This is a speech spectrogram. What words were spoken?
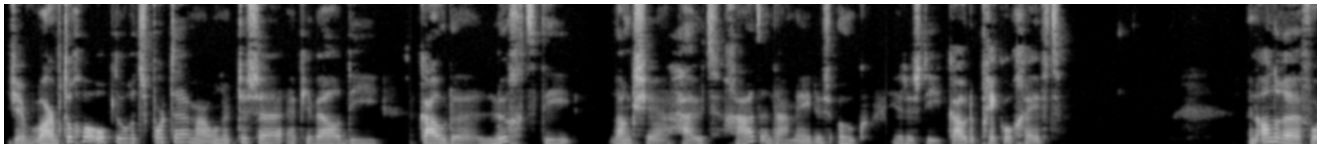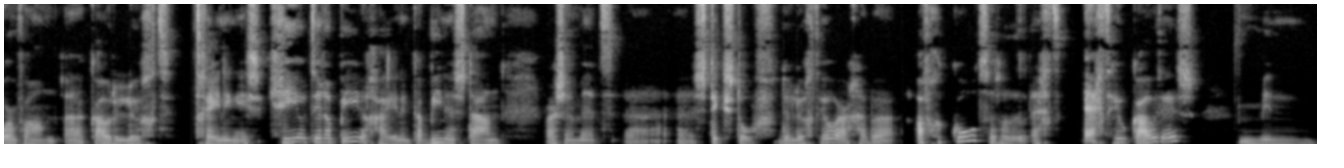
Je warmt toch wel op door het sporten, maar ondertussen heb je wel die koude lucht die langs je huid gaat en daarmee dus ook je dus die koude prikkel geeft. Een andere vorm van uh, koude luchttraining is cryotherapie. Dan ga je in een cabine staan waar ze met uh, uh, stikstof de lucht heel erg hebben afgekoeld, zodat het echt, echt heel koud is. Min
